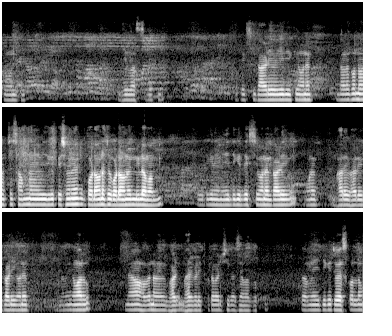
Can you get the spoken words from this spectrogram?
কেমন কি। ভিউ আসছে দেখি। দেখছি গাড়ি ওইদিকে অনেক দাঁড়ানো হচ্ছে সামনে এইদিকে পেছনে গোডাউন আছে, গোডাউনে নিলাম আমি। এইদিকে নিয়ে এইদিকে দেখছি অনেক গাড়ি, অনেক ভারী ভারী গাড়ি, অনেক আমার নেওয়া হবে না, ভারী ভারী গাড়ি, ছোটো গাড়ি ঠিক আছে আমার পক্ষে। তো আমি এইদিকে চয়েস করলাম,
